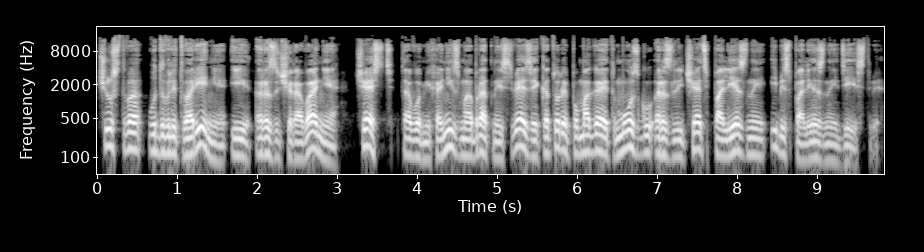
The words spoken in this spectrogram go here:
Чувство удовлетворения и разочарования — часть того механизма обратной связи, который помогает мозгу различать полезные и бесполезные действия.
